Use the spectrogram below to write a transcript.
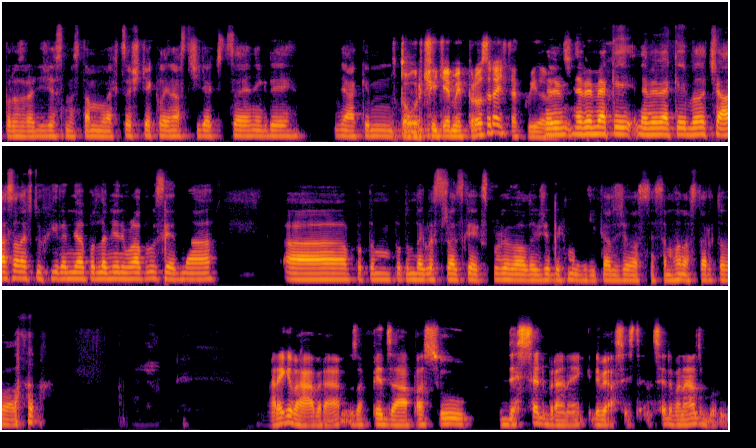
prozradit, že jsme tam lehce štěkli na střídačce někdy nějakým... To určitě mi prozrať takový nevím, nevím, jaký, nevím, jaký byl čas, ale v tu chvíli měl podle mě 0 plus 1 a potom, potom takhle střelecky explodoval, takže bych mohl říkat, že vlastně jsem ho nastartoval. Marek Vábra za pět zápasů 10 branek, 2 asistence, 12 bodů.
